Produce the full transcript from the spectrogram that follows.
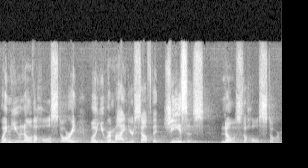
when you know the whole story. Well you remind yourself that Jesus knows the whole story.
